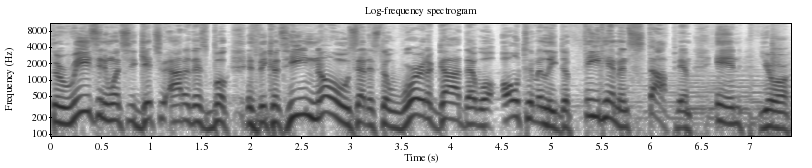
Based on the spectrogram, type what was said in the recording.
the reason he wants you to get you out of this book is because he knows that it's the word of God that will ultimately defeat him and stop him in your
